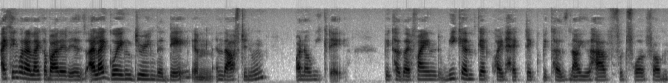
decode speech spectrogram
I think what I like about it is I like going during the day and in the afternoon on a weekday because I find weekends get quite hectic because now you have footfall from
